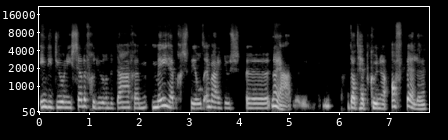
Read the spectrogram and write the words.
in die journey zelf gedurende dagen mee hebben gespeeld. En waar ik dus, uh, nou ja, dat heb kunnen afpellen.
